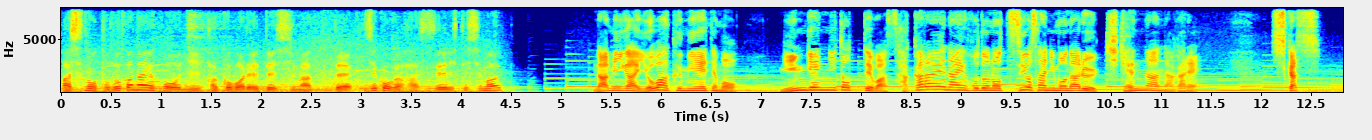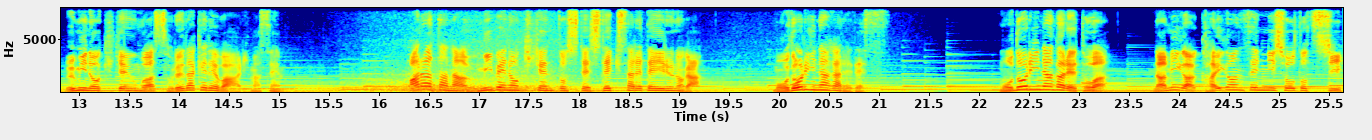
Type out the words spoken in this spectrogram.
足の届かない方に運ばれてしまって事故が発生してしまう。波が弱く見えても人間にとっては逆らえないほどの強さにもなる危険な流れ。しかし海の危険はそれだけではありません。新たな海辺の危険として指摘されているのが戻り流れです。戻り流れとは波が海岸線に衝突し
